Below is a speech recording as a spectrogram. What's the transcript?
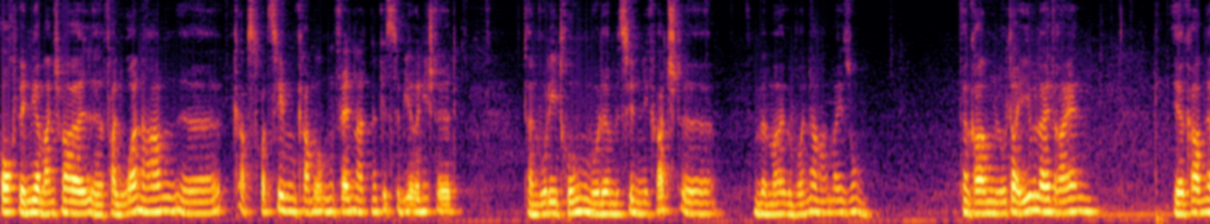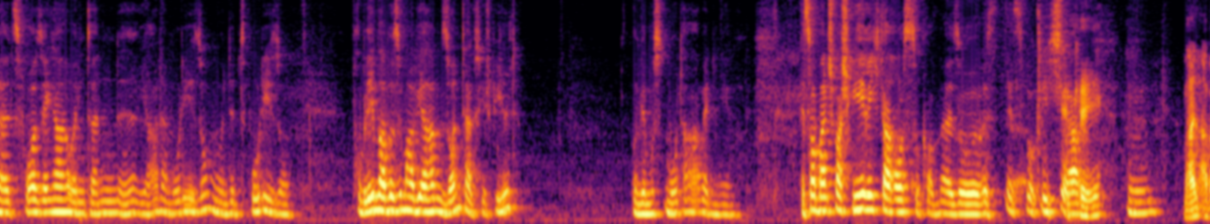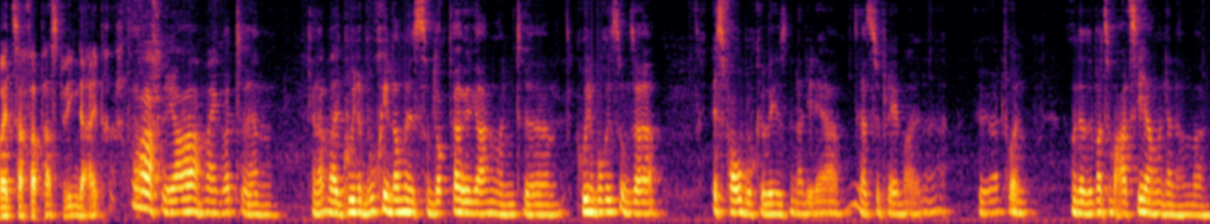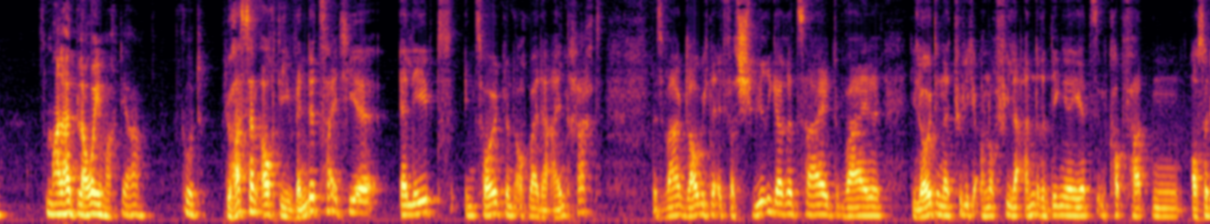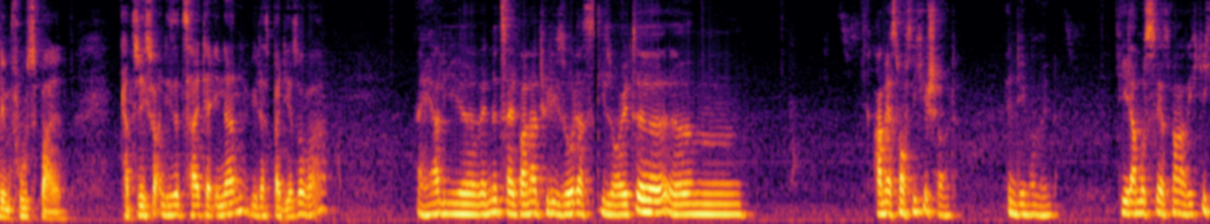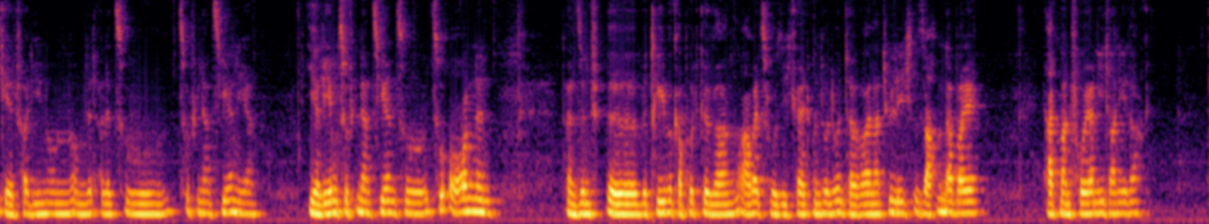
Auch wenn wir manchmal äh, verloren haben, äh, gab es trotzdem, kam irgendein Fan, hat eine Kiste Bier reingestellt. Dann wurde getrunken, wurde ein bisschen gequatscht. Äh, wenn wir mal gewonnen haben, haben wir gesungen. Dann kam Lothar Eveleit rein. Er kam als Vorsänger und dann, äh, ja, dann wurde gesungen und das wurde gesungen. Problem war bloß immer, wir haben sonntags gespielt und wir mussten Montag arbeiten gehen. Es war manchmal schwierig, da rauszukommen. Also es ist wirklich, ja. Okay. Mhm. Mal einen Arbeitstag verpasst wegen der Eintracht? Ach ja, mein Gott. Ähm, dann hat man ein grüne Buch genommen, ist zum Doktor gegangen und äh, grüne Buch ist unser SV-Buch gewesen in der DDR. Hast du vielleicht mal ne, gehört von. Und dann sind wir zum Arzt gegangen und dann haben wir mal halt blau gemacht, ja. Gut. Du hast dann auch die Wendezeit hier erlebt in Zeuthen und auch bei der Eintracht. Es war, glaube ich, eine etwas schwierigere Zeit, weil die Leute natürlich auch noch viele andere Dinge jetzt im Kopf hatten, außer dem Fußball. Kannst du dich so an diese Zeit erinnern, wie das bei dir so war? Naja, die äh, Wendezeit war natürlich so, dass die Leute ähm, haben erstmal auf sich geschaut in dem Moment. Jeder musste erstmal richtig Geld verdienen, um, um das alle zu, zu finanzieren, ihr, ihr Leben zu finanzieren, zu, zu ordnen. Dann sind äh, Betriebe kaputt gegangen, Arbeitslosigkeit und und und. Da waren natürlich Sachen dabei, hat man vorher nie dran gedacht.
